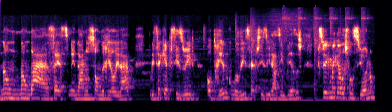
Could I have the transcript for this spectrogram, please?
não, não dá acesso nem dá noção da realidade, por isso é que é preciso ir ao terreno, como eu disse, é preciso ir às empresas, perceber como é que elas funcionam,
